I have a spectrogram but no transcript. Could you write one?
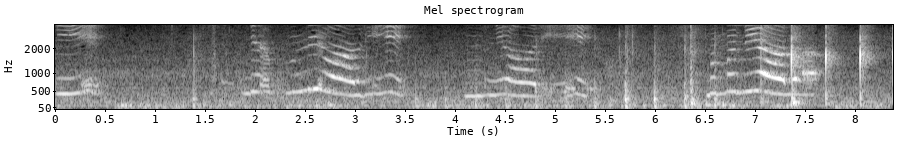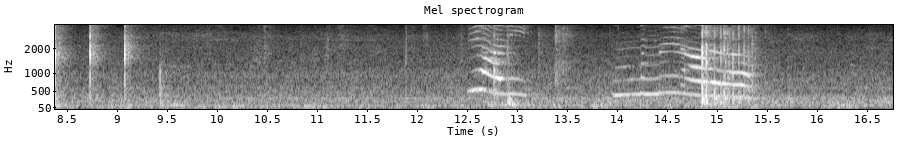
ดีเดี๋ยวเดี๋ยวดีว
